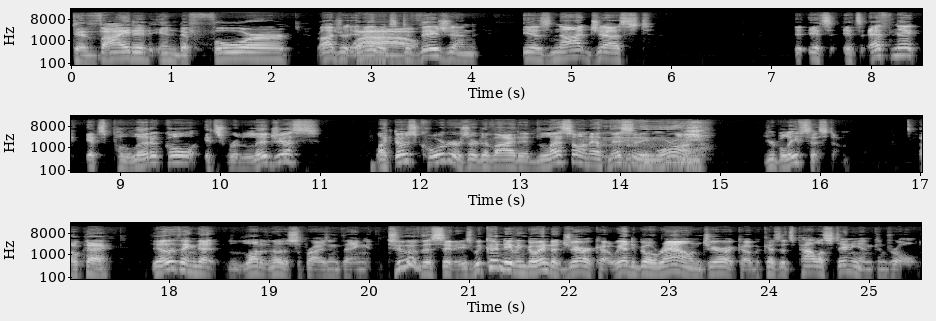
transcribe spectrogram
divided into four. Roger, in other words, division is not just it's it's ethnic, it's political, it's religious. Like those quarters are divided less on ethnicity, more on your belief system. Okay, The other thing that a lot of another surprising thing, two of the cities, we couldn't even go into Jericho. We had to go around Jericho because it's Palestinian controlled.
